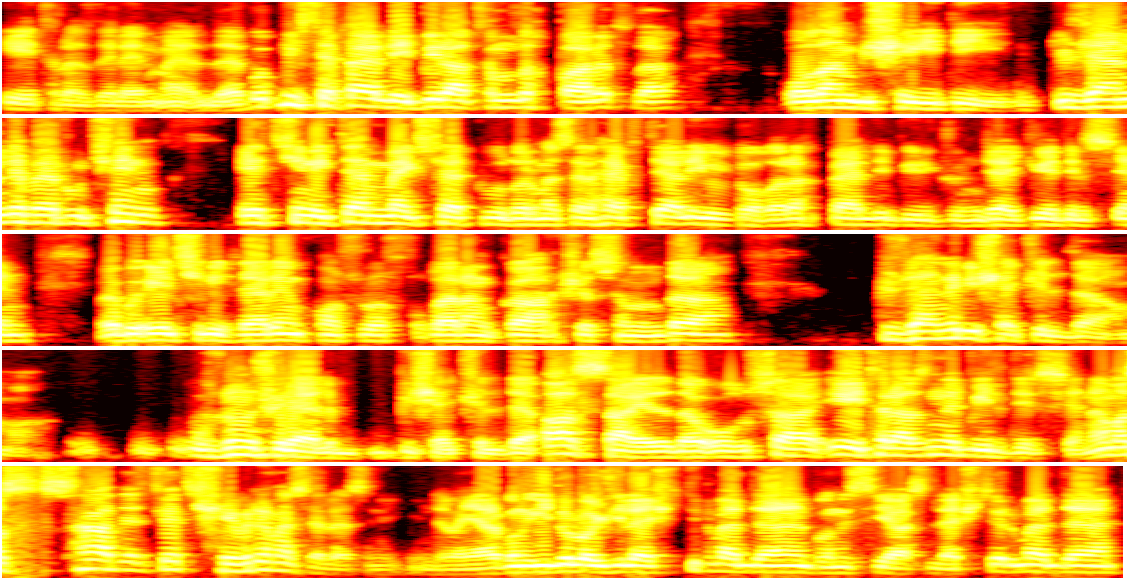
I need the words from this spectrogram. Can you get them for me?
etiraz eləməlidirlər. Bu bir səfərlik, bir atımlıq barıtla olan bir şey deyil. Düzənli və rutin etkinlikdən məqsəd budur. Məsələn, həftəlik olaraq bəlli bir gündə gedilsin və bu elçiliklərin, konsulluqların qarşısında düzənli bir şəkildə amma uzun sürəli bir şəkildə az sayıda da olsa etirazını bildirsin. Amma sadəcə çevrə məsələsini gündəmə. Yəni bunu ideolojiləşdirmədən, bunu siyasiləşdirmədən,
